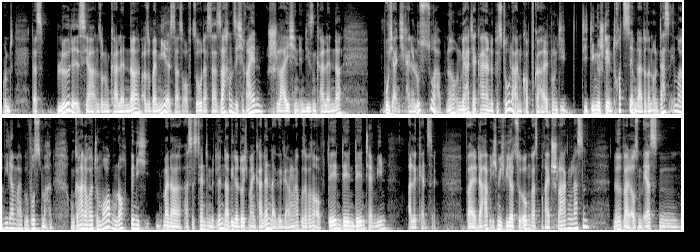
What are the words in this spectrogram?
Und das Blöde ist ja an so einem Kalender, also bei mir ist das oft so, dass da Sachen sich reinschleichen in diesen Kalender, wo ich eigentlich keine Lust zu habe. Ne? Und mir hat ja keiner eine Pistole an den Kopf gehalten und die, die Dinge stehen trotzdem da drin. Und das immer wieder mal bewusst machen. Und gerade heute Morgen noch bin ich meiner Assistentin mit Linda wieder durch meinen Kalender gegangen und habe gesagt, pass mal auf, den, den, den Termin alle canceln. Weil da habe ich mich wieder zu irgendwas breitschlagen lassen, ne? weil aus dem ersten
